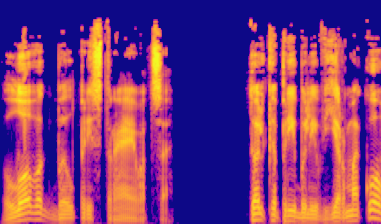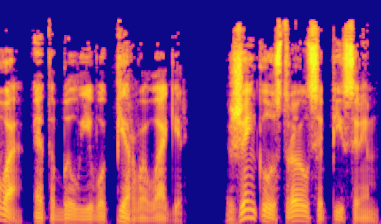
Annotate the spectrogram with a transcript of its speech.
ловок был пристраиваться. Только прибыли в Ермакова, это был его первый лагерь, Женька устроился писарем,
